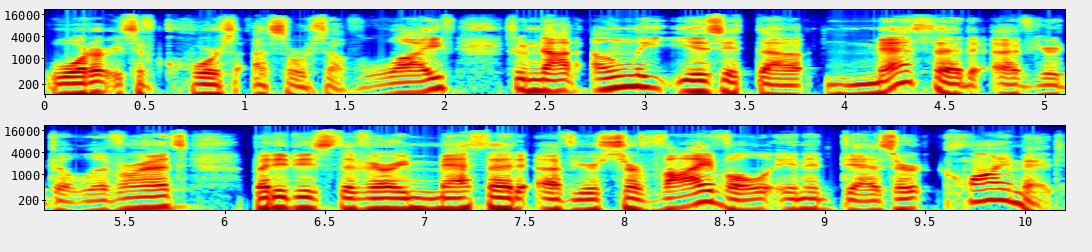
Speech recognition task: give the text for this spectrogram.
Water is, of course, a source of life. So not only is it the method of your deliverance, but it is the very method of your survival in a desert climate.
